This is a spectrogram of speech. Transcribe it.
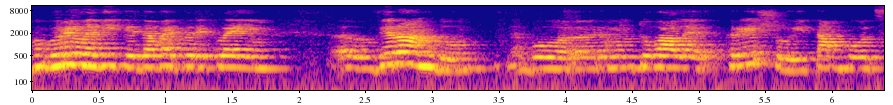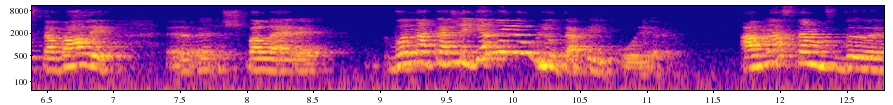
Говорила Віки, давай переклеїмо е, віранду, бо е, ремонтували кришу і там поотставали шпалери. Вона каже, я не люблю такий колір. А в нас там в,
